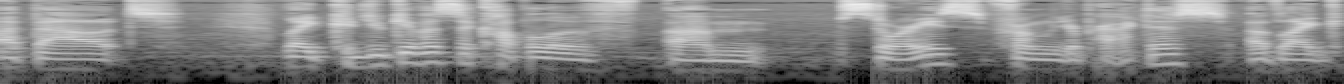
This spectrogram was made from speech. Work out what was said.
about like could you give us a couple of um stories from your practice of like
